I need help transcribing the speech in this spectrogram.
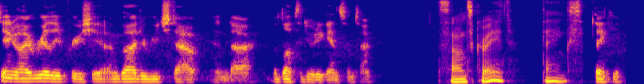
Daniel, I really appreciate it. I'm glad you reached out, and uh, would love to do it again sometime. Sounds great. Thanks. Thank you.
